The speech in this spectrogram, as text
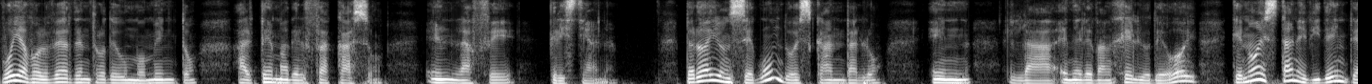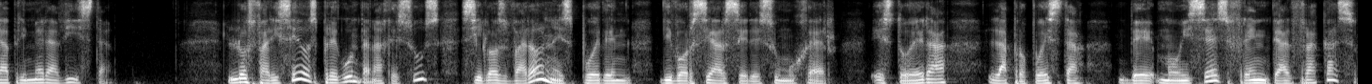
Voy a volver dentro de un momento al tema del fracaso en la fe cristiana. Pero hay un segundo escándalo en, la, en el Evangelio de hoy que no es tan evidente a primera vista. Los fariseos preguntan a Jesús si los varones pueden divorciarse de su mujer. Esto era la propuesta de Moisés frente al fracaso.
